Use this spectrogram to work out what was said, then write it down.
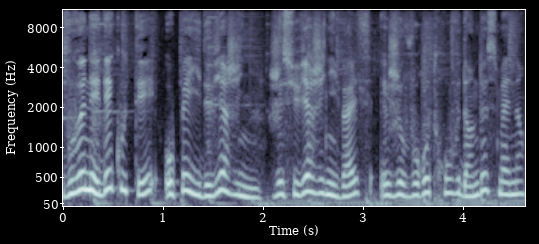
Vous venez d'écouter Au pays de Virginie. Je suis Virginie Valls et je vous retrouve dans deux semaines.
